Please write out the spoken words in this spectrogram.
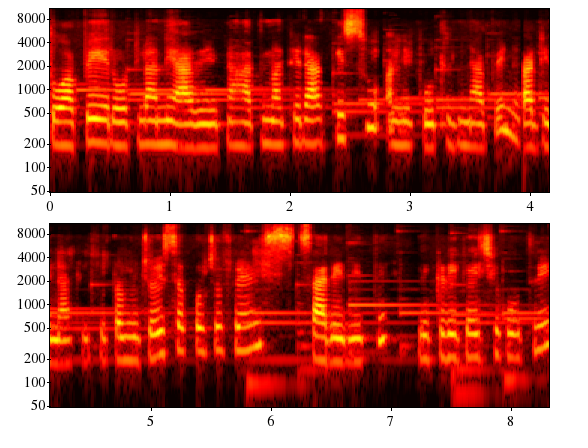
તો આપણે રોટલાને આવી રીતના હાથમાંથી રાખીશું અને કોથળીને આપણે કાઢી નાખીશું. તમે જોઈ શકો છો ફ્રેન્ડ્સ સારી રીતે નીકળી ગઈ છે કોથળી.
